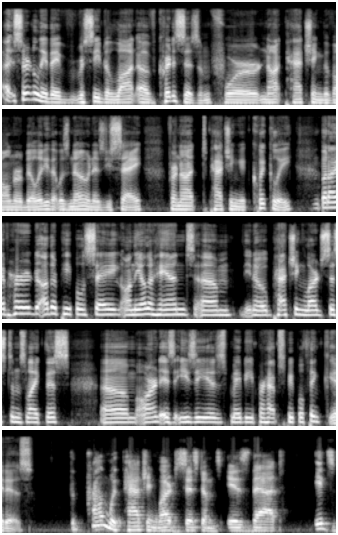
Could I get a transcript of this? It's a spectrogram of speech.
Uh, certainly, they've received a lot of criticism for not patching the vulnerability that was known, as you say, for not patching it quickly. But I've heard other people say, on the other hand, um, you know, patching large systems like this um, aren't as easy as maybe perhaps people think it is. The problem with patching large systems is that it's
